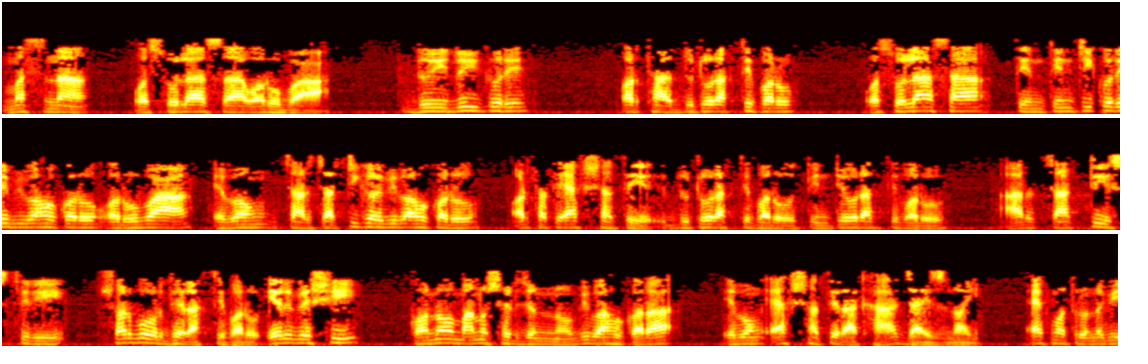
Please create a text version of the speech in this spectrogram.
মাসনা ও সোলাসা ও রোবা। দুই দুই করে, অর্থাৎ দুটো রাখতে পারো। ও সোলাসা তিন, তিনটি করে বিবাহ করো রুবা এবং চার, চারটি করে বিবাহ করো, অর্থাৎ একসাথে দুটো রাখতে পারো, তিনটেও রাখতে পারো, আর চারটি স্ত্রী সর্বর্ধে রাখতে পারো। এর বেশি কোন মানুষের জন্য বিবাহ করা এবং একসাথে রাখা জায়জ নয়। একমাত্র নবী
